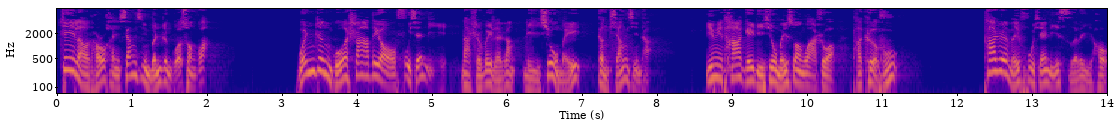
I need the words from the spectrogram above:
这老头很相信文正国算卦。文正国杀掉傅贤礼，那是为了让李秀梅更相信他，因为他给李秀梅算卦说他克夫。他认为傅贤礼死了以后，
